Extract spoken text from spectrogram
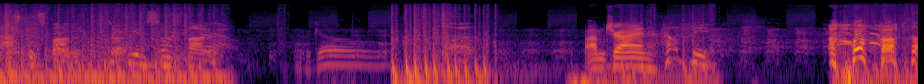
Bastard spotted. PMC spotted. There we go. I'm trying. Help me.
